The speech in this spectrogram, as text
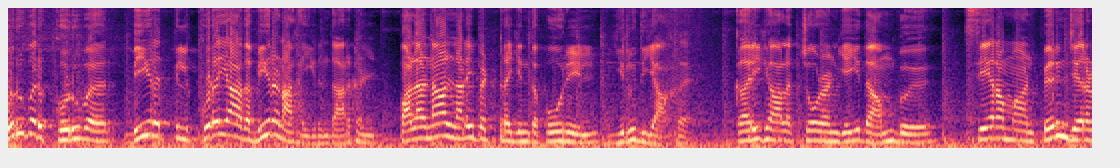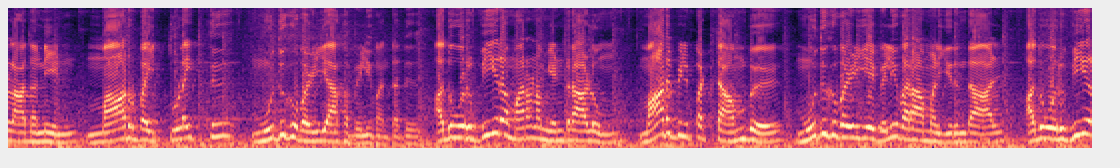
ஒருவருக்கொருவர் வீரத்தில் குறையாத வீரனாக இருந்தார்கள். பல நாள் நடைபெற்ற இந்த போரில் இறுதியாக கரிகால சோழன் எய்த அம்பு சேரமான் பெருஞ்சேரலாதனின் மார்பை துளைத்து முதுகு வழியாக வெளிவந்தது. அது ஒரு வீர மரணம் என்றாலும் மார்பில் பட்ட அம்பு முதுகு வழியே வெளிவராமல் இருந்தால் அது ஒரு வீர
